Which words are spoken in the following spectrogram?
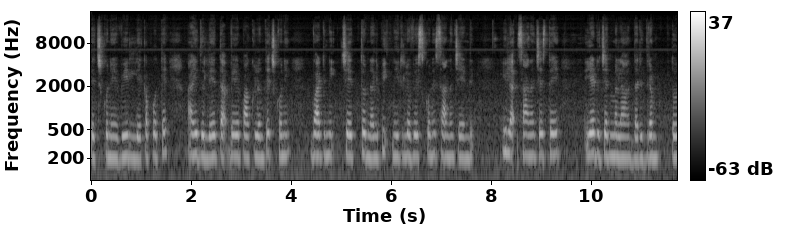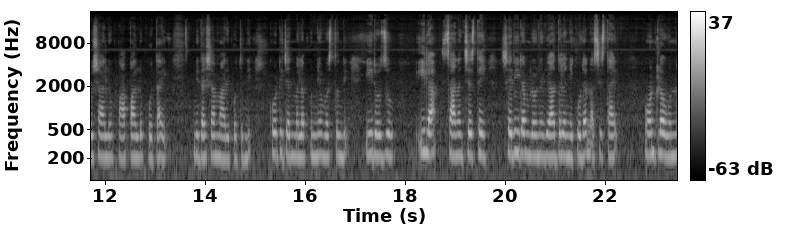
తెచ్చుకునే వీలు లేకపోతే ఐదు లేత వేపాకులను తెచ్చుకొని వాటిని చేతితో నలిపి నీటిలో వేసుకొని స్నానం చేయండి. ఇలా స్నానం చేస్తే ఏడు జన్మల దరిద్రం దోషాలు పాపాలు పోతాయి. మీ దశ మారిపోతుంది. కోటి జన్మల పుణ్యం వస్తుంది. ఈరోజు ఇలా స్నానం చేస్తే శరీరంలోని వ్యాధులన్నీ కూడా నశిస్తాయి. ఒంట్లో ఉన్న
